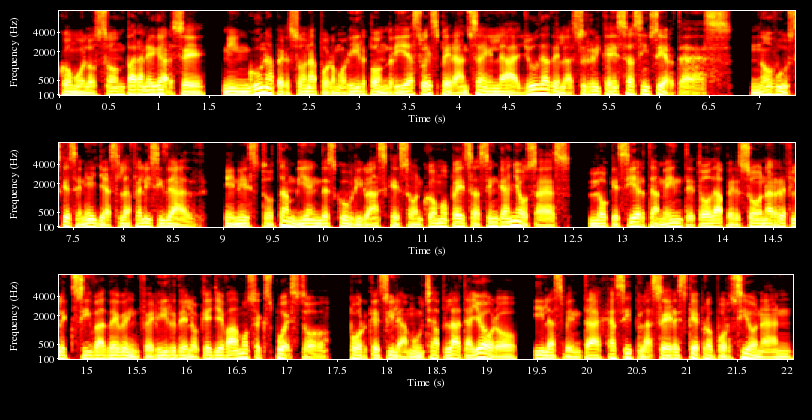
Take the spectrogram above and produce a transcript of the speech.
como lo son para negarse, ninguna persona por morir pondría su esperanza en la ayuda de las riquezas inciertas. No busques en ellas la felicidad. En esto también descubrirás que son como pesas engañosas, lo que ciertamente toda persona reflexiva debe inferir de lo que llevamos expuesto. Porque si la mucha plata y oro, y las ventajas y placeres que proporcionan,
